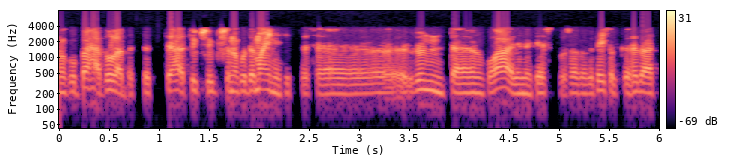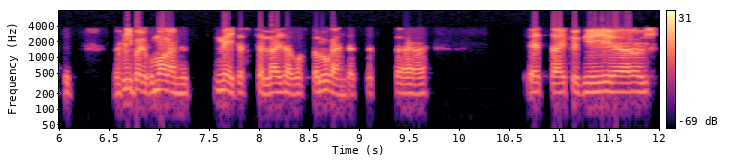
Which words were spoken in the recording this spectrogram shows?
nagu pähe tuleb, et, et jah, et üks, üks nagu te mainisite, see ründe nagu ajaline kestvus, aga ka teisalt ka seda, et, et noh, nii palju, kui ma olen nüüd meediast selle asja kohta lugenud, et, et et ta ikkagi vist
